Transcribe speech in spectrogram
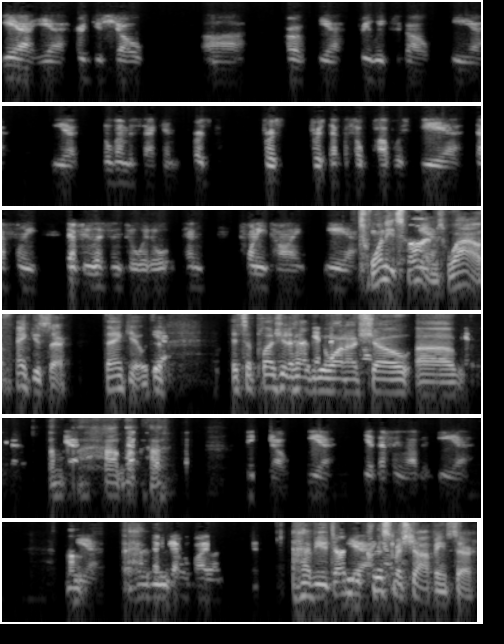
yeah, yeah. Heard your show. Uh, or yeah, three weeks ago. Yeah, yeah, November second, first, first, first episode published. Yeah, definitely, definitely listen to it all 10, 20 times. Yeah, Twenty times. Wow. Thank you, sir. Thank you. It's, Yeah. a, it's a pleasure to have you on our show. Uh, big show. Yeah, yeah, definitely love it. Yeah, Um, yeah. have you got to buy one. Have you done your Yeah. Christmas shopping, sir?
